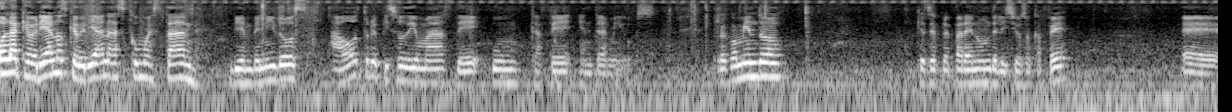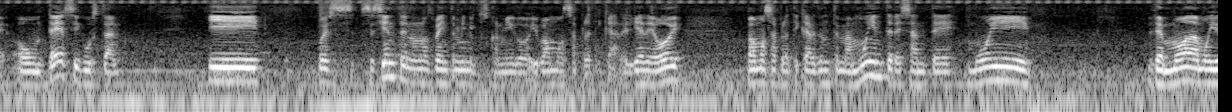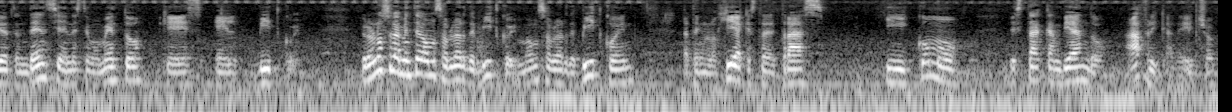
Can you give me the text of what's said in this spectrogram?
Hola queberianos, queberianas, ¿cómo están? Bienvenidos a otro episodio más de Un Café entre Amigos. Recomiendo que se preparen un delicioso café eh, o un té si gustan y pues se sienten unos 20 minutos conmigo y vamos a platicar. El día de hoy vamos a platicar de un tema muy interesante, muy de moda, muy de tendencia en este momento, que es el Bitcoin. Pero no solamente vamos a hablar de Bitcoin, vamos a hablar de Bitcoin, la tecnología que está detrás y cómo está cambiando África, de hecho,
